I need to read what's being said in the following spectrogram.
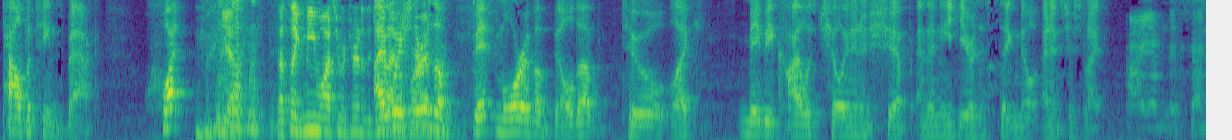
Palpatine's back. What? yeah, that's like me watching Return of the Jedi. I wish there was a bit more of a build up to like maybe Kyle is chilling in his ship and then he hears a signal and it's just like I am the Senate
